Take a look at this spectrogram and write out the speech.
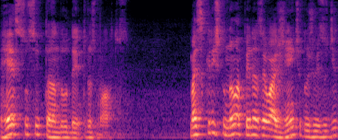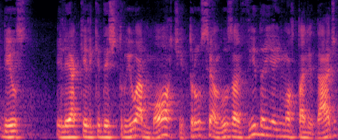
ressuscitando-o dentre os mortos. Mas Cristo não apenas é o agente do juízo de Deus, ele é aquele que destruiu a morte e trouxe à luz a vida e a imortalidade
